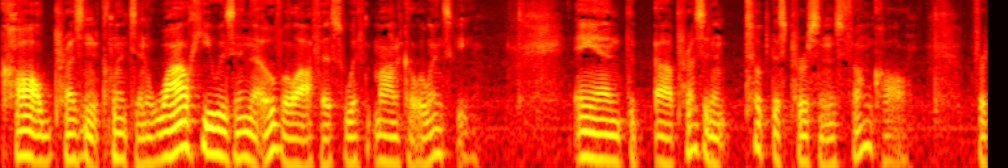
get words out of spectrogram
called President Clinton while he was in the Oval Office with Monica Lewinsky. And the uh, president took this person's phone call for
